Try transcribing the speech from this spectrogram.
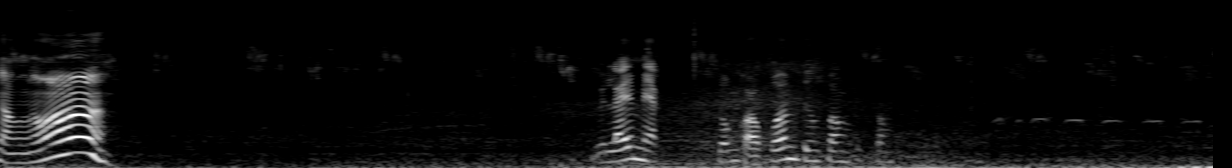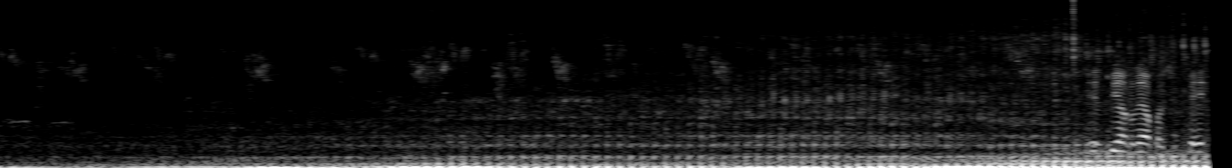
มันอย่างเนาะเวลาแม็กส่งขอความถึงปองถึงปองเฮ็ดเบียกแล้วก็สิเป็น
